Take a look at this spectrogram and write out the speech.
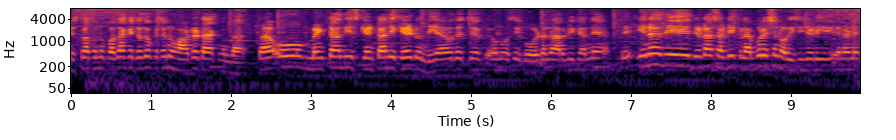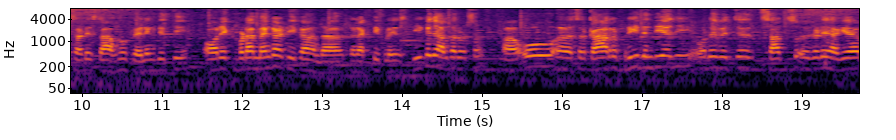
ਜਿਸ ਤਰ੍ਹਾਂ ਤੁਹਾਨੂੰ ਪਤਾ ਕਿ ਜਦੋਂ ਕਿਸੇ ਨੂੰ ਹਾਰਟ ਅਟੈਕ ਹੁੰਦਾ, ਤਾਂ ਉਹ ਮਿੰਟਾਂ ਦੀ, ਸਕਿੰਟਾਂ ਦੀ ਖੇਡ ਹੁੰਦੀ ਹੈ, ਉਹਦੇ ਚ ਉਹਨੂੰ ਅਸੀਂ 골ਡਨ ਆਰ ਵੀ ਕਹਿੰਦੇ ਆ ਤੇ ਇਹਨਾਂ ਦੇ ਜਿਹੜਾ ਸਾਡੀ ਕੋਲੈਬੋਰੇਸ਼ਨ ਹੋਈ ਸੀ, ਜਿਹੜੀ ਇਹਨਾਂ ਨੇ ਸਾਡੇ ਸਟਾਫ ਨੂੰ ਟ੍ਰੇਨਿੰਗ ਦਿੱਤੀ, ਔਰ ਇੱਕ ਬੜਾ ਮਹਿੰਗਾ ਟੀਕਾ ਆਂਦਾ ਡਾਇਰੈਕਟਿਵ ਪਲੇਸ 30000 ਦਾ ਡਾਕਟਰ ਸਾਹਿਬ ਉਹ ਸਰਕਾਰ ਫ੍ਰੀ ਦਿੰਦੀ ਹੈ ਜੀ, ਉਹਦੇ ਵਿੱਚ 700 ਜਿਹੜੇ ਹੈਗੇ ਆ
